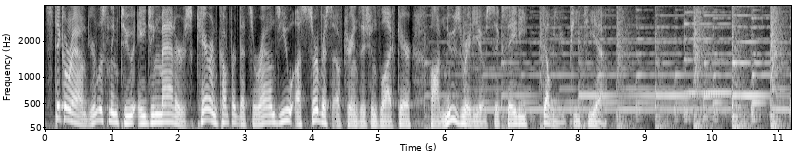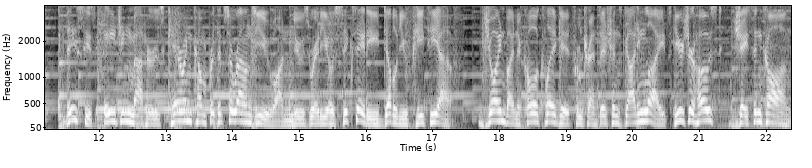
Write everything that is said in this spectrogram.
Stick around. You're listening to Aging Matters, care and comfort that surrounds you, a service of Transitions Life Care on News Radio 680 WPTF. This is Aging Matters, care and comfort that surrounds you on News Radio 680 WPTF. Joined by Nicole Claggett from Transitions Guiding Lights, here's your host, Jason Kong.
